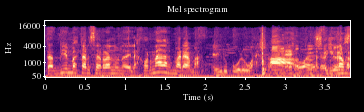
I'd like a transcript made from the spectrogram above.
también va a estar cerrando una de las jornadas Marama, el grupo uruguayo. Ah, ¿eh? bueno,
